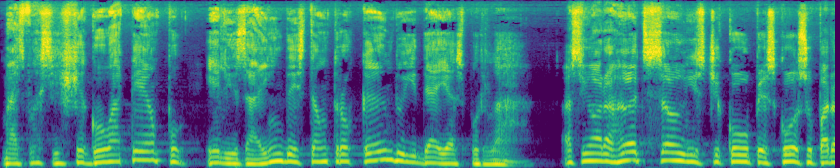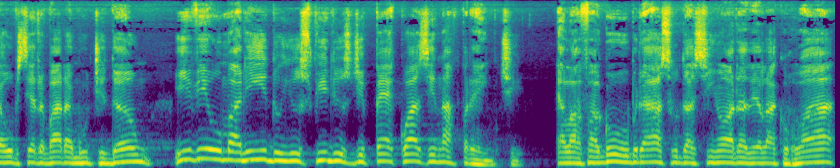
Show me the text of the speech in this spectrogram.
Mas você chegou a tempo. Eles ainda estão trocando ideias por lá. A senhora Hudson esticou o pescoço para observar a multidão e viu o marido e os filhos de pé quase na frente. Ela afagou o braço da senhora Delacroix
